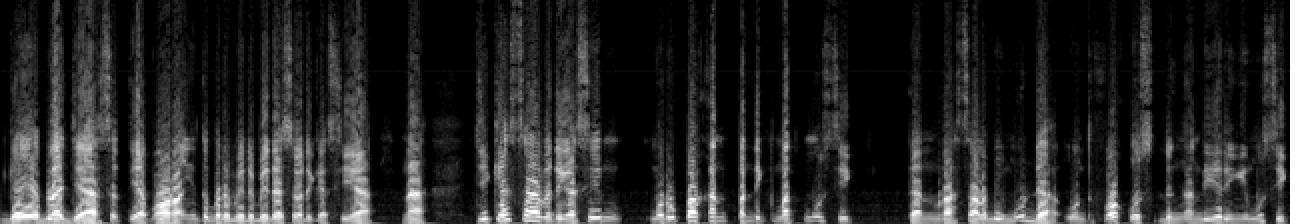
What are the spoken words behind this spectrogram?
gaya belajar setiap orang itu berbeda-beda saya dikasih ya. Nah, jika sahabat dikasih merupakan penikmat musik dan merasa lebih mudah untuk fokus dengan diiringi musik,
